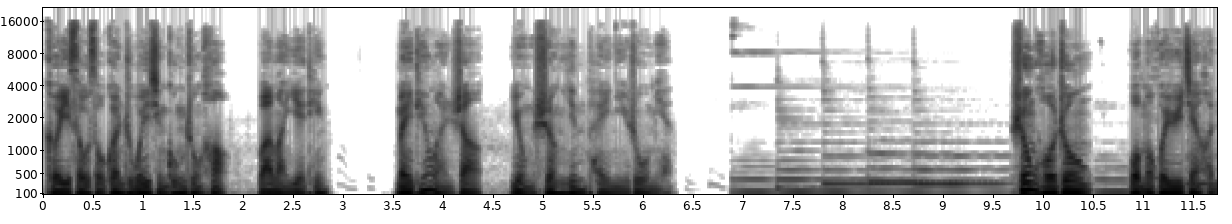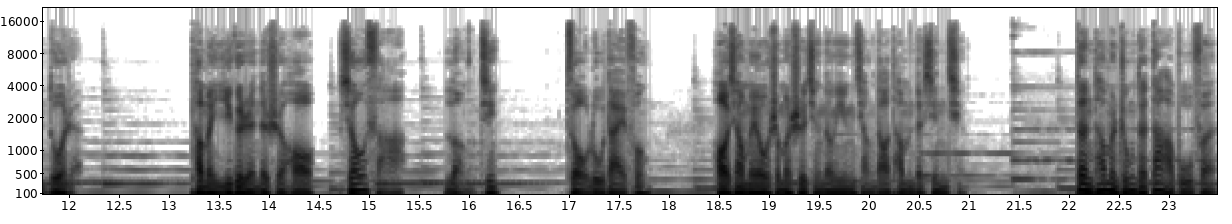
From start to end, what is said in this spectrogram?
可以搜索关注微信公众号“晚晚夜听”，每天晚上用声音陪你入眠。生活中，我们会遇见很多人，他们一个人的时候潇洒冷静，走路带风，好像没有什么事情能影响到他们的心情。但他们中的大部分，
